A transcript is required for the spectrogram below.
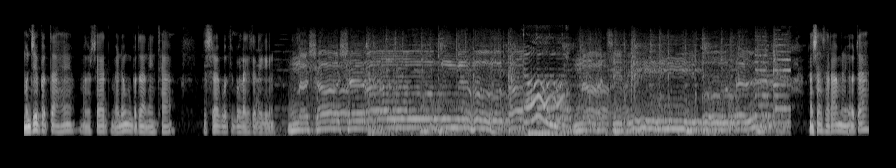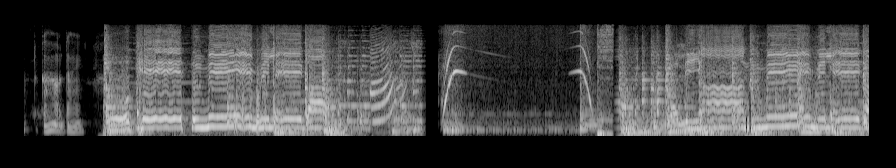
मुझे पता है मगर शायद मैडम को पता नहीं था जो शराब बोतल पकड़ा चले गए। नशा शराब में होता नाचती बोतल। नशा शराब में नहीं होता तो कहाँ होता है? वो खेत में मिलेगा। खलियान में मिलेगा।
